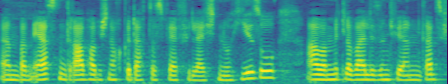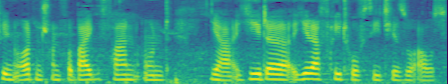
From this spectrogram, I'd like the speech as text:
Ähm, beim ersten Grab habe ich noch gedacht, das wäre vielleicht nur hier so, aber mittlerweile sind wir an ganz vielen Orten schon vorbeigefahren und ja, jeder, jeder Friedhof sieht hier so aus.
